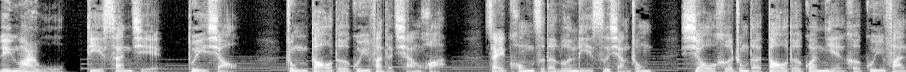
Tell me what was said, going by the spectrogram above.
零二五第三节对孝中道德规范的强化，在孔子的伦理思想中，孝和中的道德观念和规范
